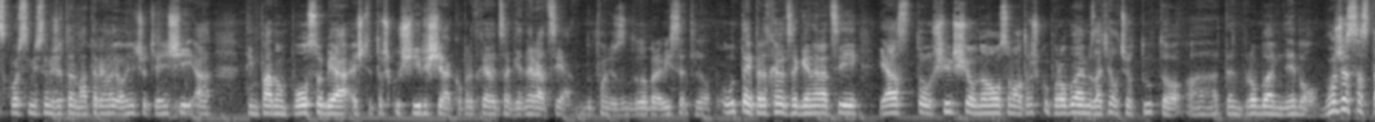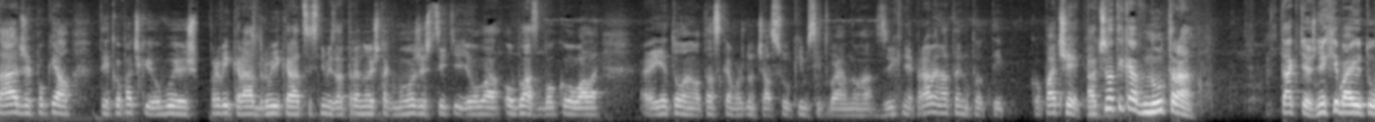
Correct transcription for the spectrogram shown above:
skôr si myslím, že ten materiál je o niečo tenší a tým pádom pôsobia ešte trošku širšie ako predchádzajúca generácia. Dúfam, že som to dobre vysvetlil. U tej predchádzajúcej generácii ja s tou širšou nohou som mal trošku problém, zatiaľ čo túto ten problém nebol. Môže sa stáť, že pokiaľ tie kopačky obuješ prvýkrát, druhýkrát si s nimi zatrenuješ, tak môžeš cítiť oblasť bokov, ale je to len otázka možno času, kým si tvoja noha zvykne práve na tento typ kopačiek. A čo sa týka vnútra, Taktiež nechybajú tu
